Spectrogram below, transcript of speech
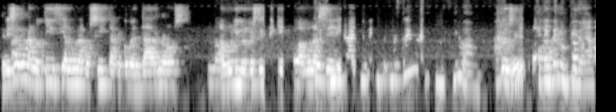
¿Tenéis alguna noticia, alguna cosita que comentarnos? ¿Algún libro que estéis leyendo? ¿Alguna pues serie? Mira, me estoy una exclusiva. Ah, pues te he interrumpido, Ana.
